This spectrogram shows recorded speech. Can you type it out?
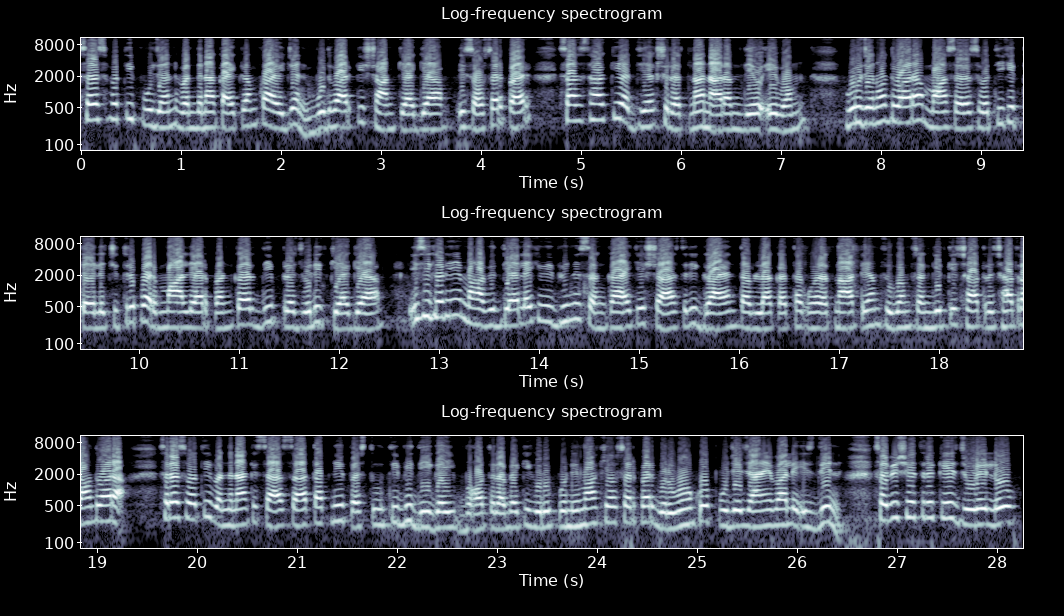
सरस्वती पूजन वंदना कार्यक्रम का आयोजन बुधवार की शाम किया गया। इस अवसर पर संस्था की अध्यक्ष रत्ना नारायण देव एवं गुरुजनों द्वारा माँ सरस्वती के तैल चित्र पर माल्यार्पण कर दीप प्रज्वलित किया गया। इसी कड़ी में महाविद्यालय के विभिन्न संकाय के शास्त्री, गायन, तबला कथक भरतनाट्यम सुगम संगीत के छात्र छात्राओं द्वारा सरस्वती वंदना के साथ साथ अपनी प्रस्तुति भी दी गई। गौरतलब है की गुरु पूर्णिमा के अवसर पर गुरुओं को पूजे जाने वाले इस दिन सभी क्षेत्र के जुड़े लोग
